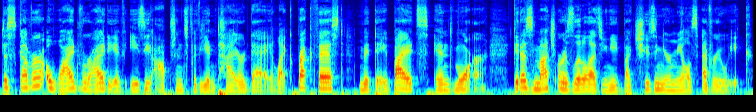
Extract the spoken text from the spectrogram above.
Discover a wide variety of easy options for the entire day, like breakfast, midday bites, and more. Get as much or as little as you need by choosing your meals every week.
